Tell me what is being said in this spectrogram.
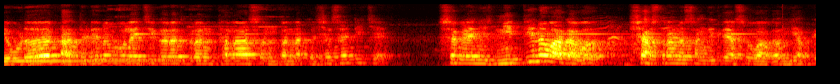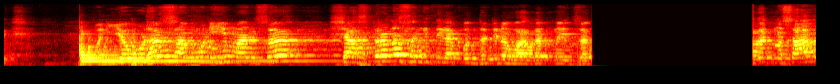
एवढं तातडीनं बोलायची गरज ग्रंथाला संतांना कशासाठीची आहे? सगळ्यांनी नीतीनं वागावं शास्त्रानं सांगितले असं वागावं ही अपेक्षा पण एवढं सांगून ही माणसं शास्त्रानं सांगितलेल्या पद्धतीनं वागत नाही जग वागत नसाल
